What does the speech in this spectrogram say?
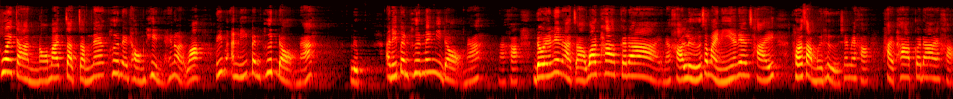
ช่วยกันเนาะมาจัดจำแนกพืชในท้องถิ่นให้หน่อยว่าเฮ้ยอันนี้เป็นพืชดอกนะ หรืออันนี้เป็นพืชไม่มีดอกนะนะคะ โดยนักเรียนอาจจะวาดภาพก็ได้นะคะ หรือสมัยนี้นักเรียนใช้โทรศัพท์มือถือใช่ไหมคะ ถ่ายภาพก็ได้ค่ะ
